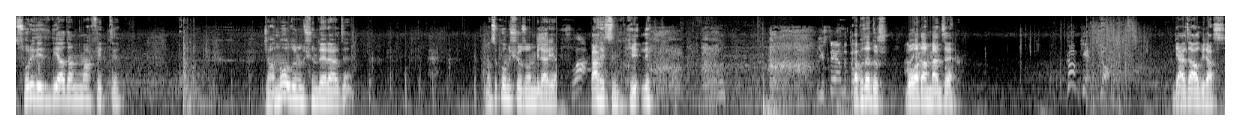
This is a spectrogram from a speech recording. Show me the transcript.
sorry dedi diye adamı mahvetti. Canlı olduğunu düşündü herhalde. Nasıl konuşuyor zombiler ya? Kahretsin kilitli. Kapıda dur. Bu adam bende. Some. Geldi al biraz.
